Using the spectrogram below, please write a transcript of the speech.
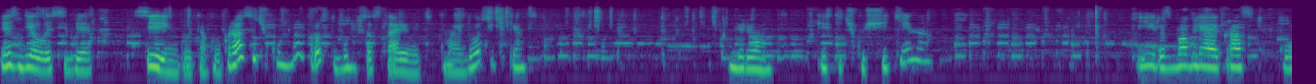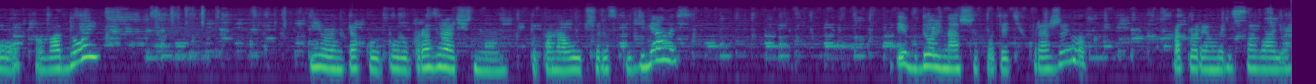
Я сделала себе серенькую такую красочку. Ну, просто буду состаривать мои досочки. Берем кисточку щетина. И разбавляя краску водой, Делаем такую полупрозрачную, чтобы она лучше распределялась. И вдоль наших вот этих прожилок, которые мы рисовали,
